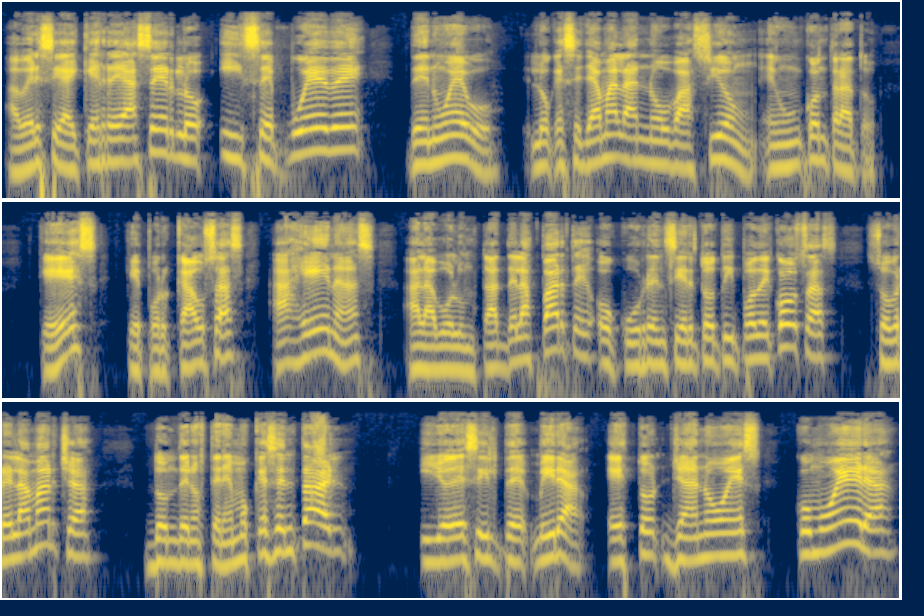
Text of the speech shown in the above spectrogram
a ver si hay que rehacerlo y se puede de nuevo lo que se llama la novación en un contrato, que es que por causas ajenas a la voluntad de las partes ocurren cierto tipo de cosas sobre la marcha donde nos tenemos que sentar y yo decirte, mira, esto ya no es como era,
